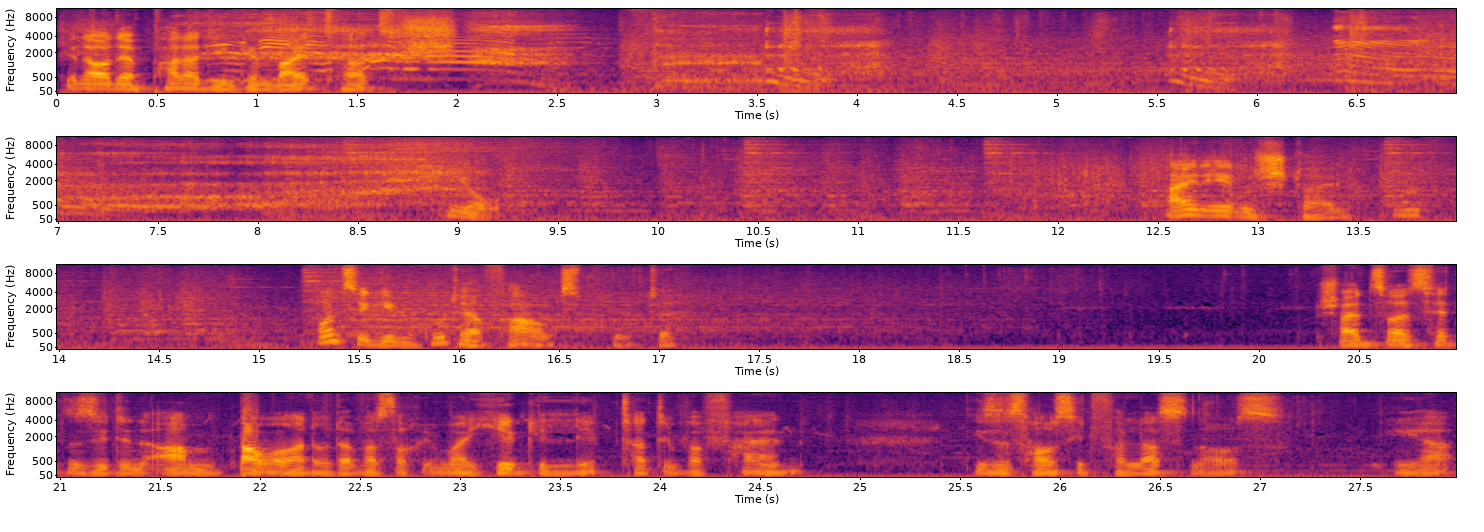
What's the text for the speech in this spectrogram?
genau der Paladin gemeint hat. Jo. Ein Edelstein. Hm. Und sie geben gute Erfahrungspunkte. Scheint so, als hätten sie den armen Bauern oder was auch immer hier gelebt hat, überfallen. Dieses Haus sieht verlassen aus. Ja.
